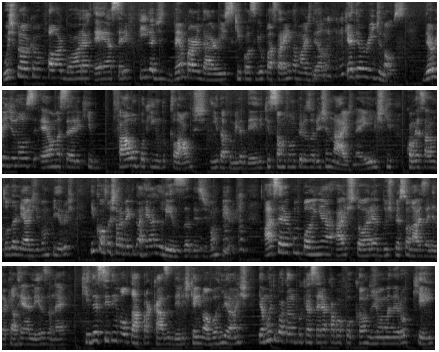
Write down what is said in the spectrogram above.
O spin-off que eu vou falar agora é a série filha de Vampire Diaries, que conseguiu passar ainda mais dela, que é The Originals. The Originals é uma série que fala um pouquinho do Klaus e da família dele, que são os vampiros originais, né? Eles que começaram toda a linhagem de vampiros e conta a história meio que da realeza desses vampiros. A série acompanha a história dos personagens ali daquela realeza, né? Que decidem voltar pra casa deles, que é em Nova Orleans. E é muito bacana porque a série acaba focando de uma maneira ok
